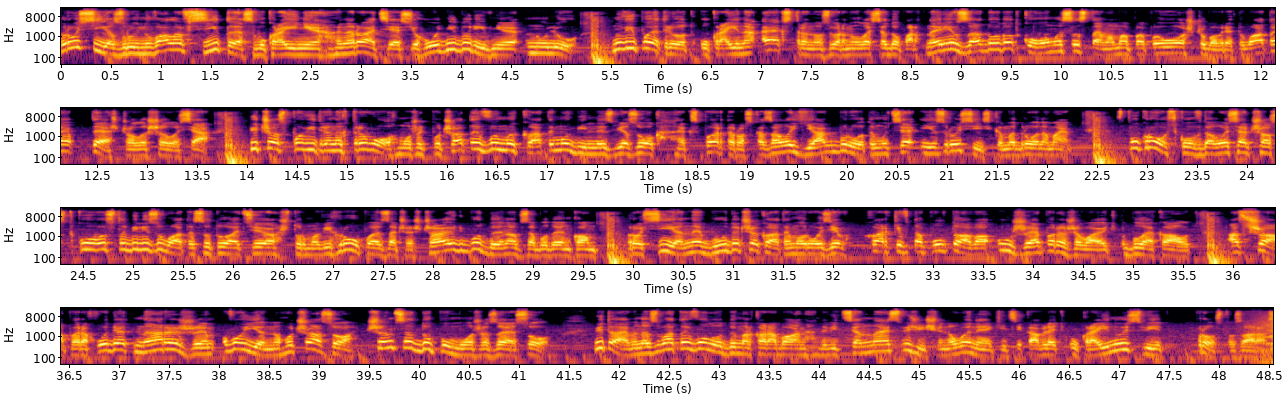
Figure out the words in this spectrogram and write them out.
Росія зруйнувала всі ТЕС в Україні. Генерація сьогодні дорівнює нулю. Нові Петріот Україна екстрено звернулася до партнерів за додатковими системами ППО, щоб врятувати те, що лишилося. Під час повітряних тривог можуть почати вимикати мобільний зв'язок. Експерти розказали, як боротимуться із російськими дронами. В Покровську вдалося частково стабілізувати ситуацію. Штурмові групи зачищають будинок за будинком. Росія не буде чекати морозів. Харків та Полтава уже переживають блекаут. А США переходять на режим воєнного часу. Чим це допоможе ЗСУ? Вітаю, мене звати Володимир Карабан. Дивіться найсвіжіші новини, які цікавлять Україну і світ просто зараз.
